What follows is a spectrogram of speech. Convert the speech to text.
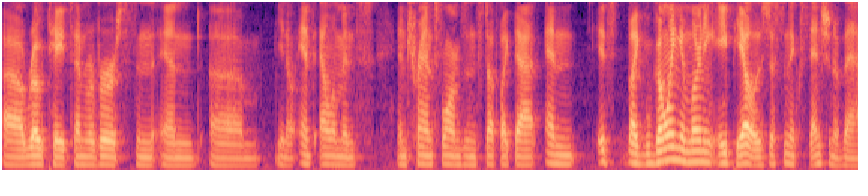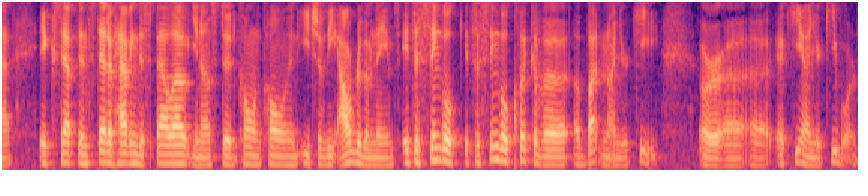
uh, rotates and reverse and and um, you know nth elements and transforms and stuff like that. And it's like going and learning APL is just an extension of that except instead of having to spell out you know stood colon colon each of the algorithm names it's a single it's a single click of a, a button on your key or a, a a key on your keyboard.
